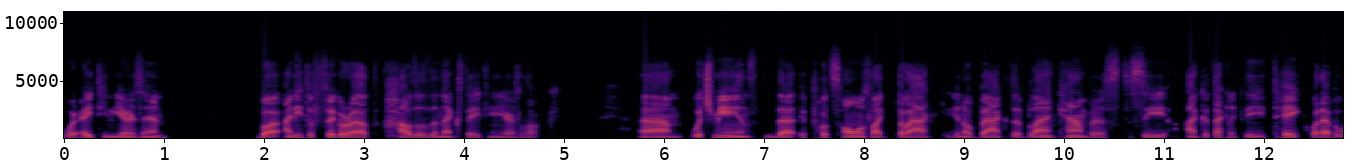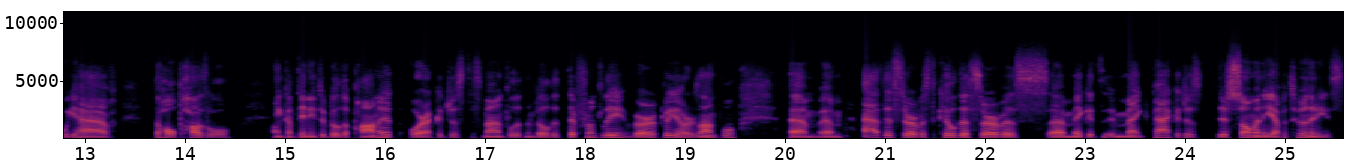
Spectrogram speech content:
we're 18 years in, but I need to figure out how does the next 18 years look. Um, which means that it puts almost like black, you know, back the blank canvas to see I could technically take whatever we have, the whole puzzle, and continue to build upon it, or I could just dismantle it and build it differently, vertically, horizontal, um, um, add this service, kill this service, uh, make it make packages. There's so many opportunities.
